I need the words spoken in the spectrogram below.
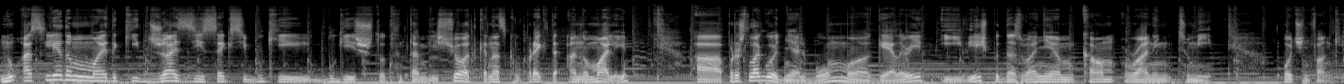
Ну а следом эдакий джази, секси, буки, буги, что-то там еще от канадского проекта Anomaly. А прошлогодний альбом Gallery и вещь под названием Come Running to Me. Очень фанки.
